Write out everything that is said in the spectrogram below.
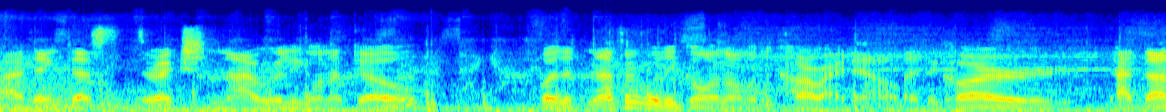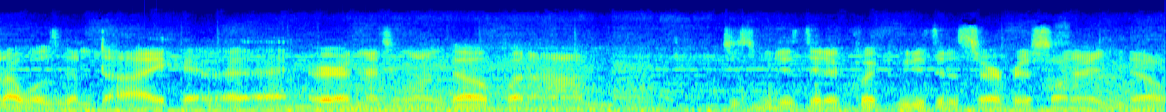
I think that's the direction I really want to go. But there's nothing really going on with the car right now. Like the car, I thought I was gonna die uh, uh, not too long ago, but um, just we just did a quick, we just did a service on it, you know,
